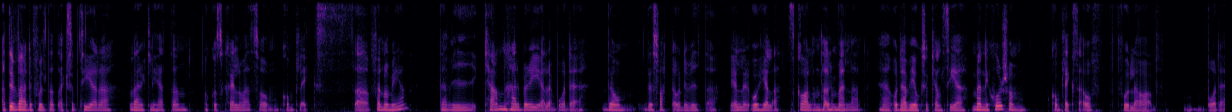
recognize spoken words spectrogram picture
att det är värdefullt att acceptera verkligheten och oss själva som komplexa fenomen. Där vi kan härbärgera både de, det svarta och det vita eller, och hela skalan däremellan. Eh, och där vi också kan se människor som komplexa och fulla av både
